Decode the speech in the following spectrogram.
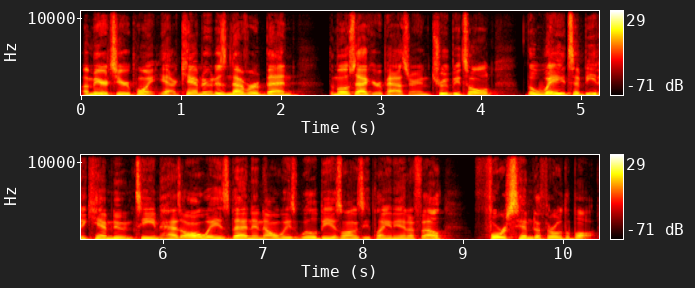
Amir, to your point, yeah, Cam Newton has never been the most accurate passer. And truth be told, the way to beat a Cam Newton team has always been and always will be as long as he's playing in the NFL, force him to throw the ball.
